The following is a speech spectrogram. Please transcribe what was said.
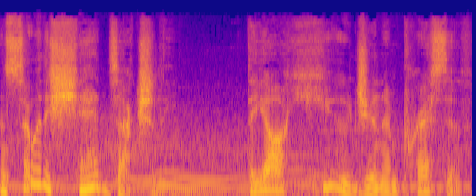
And so are the sheds, actually. They are huge and impressive.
